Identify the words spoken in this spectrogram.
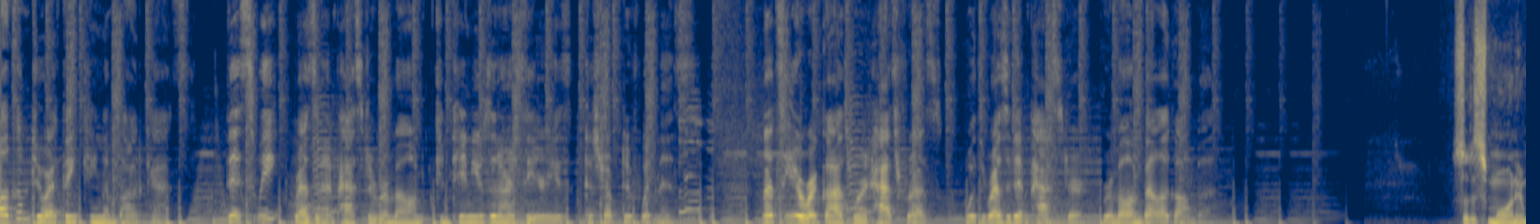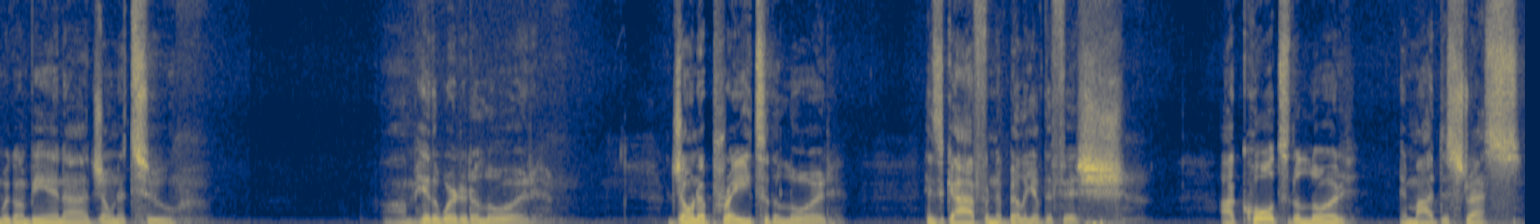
Welcome to our Think Kingdom podcast. This week, resident pastor Ramon continues in our series, Disruptive Witness. Let's hear what God's Word has for us with resident pastor Ramon Belagamba. So this morning we're going to be in uh, Jonah 2. Um, hear the word of the Lord. Jonah prayed to the Lord, his God from the belly of the fish. I called to the Lord in my distress,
